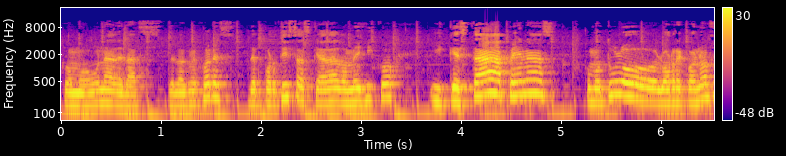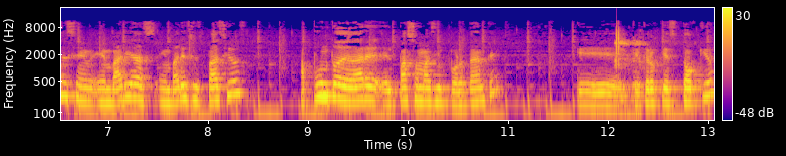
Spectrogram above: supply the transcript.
como una de las, de las mejores deportistas que ha dado México y que está apenas, como tú lo, lo reconoces en, en, varias, en varios espacios, a punto de dar el paso más importante que, creo que es Tokio.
